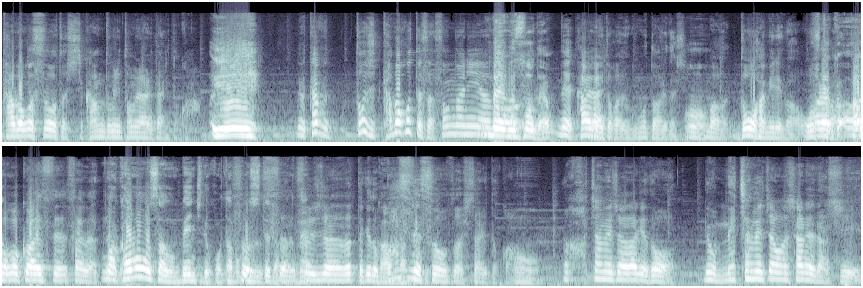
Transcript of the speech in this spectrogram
タバコ吸おうとして監督に止められたりとか。ええ。でも多分当時タバコってさそんなにあのだいぶそうだよ。ね、海外とかでももっとあれだし、うん。まあ、ドーハ見ればオフタバコ加えて最後やったりまあ鎌本さんもベンチでこうタバコ吸ってたからそうそういう時ね代だったけどバスで吸おうとしたりとか、うん。なんかはちゃめちゃだけどでもめちゃめちゃおしゃれだし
